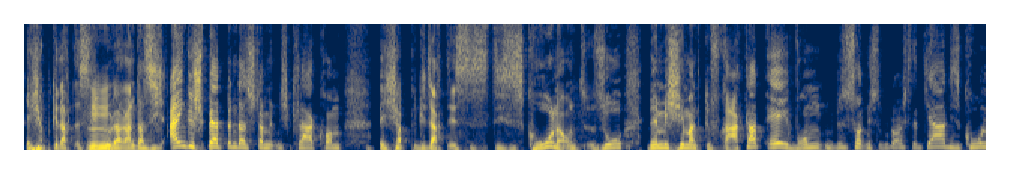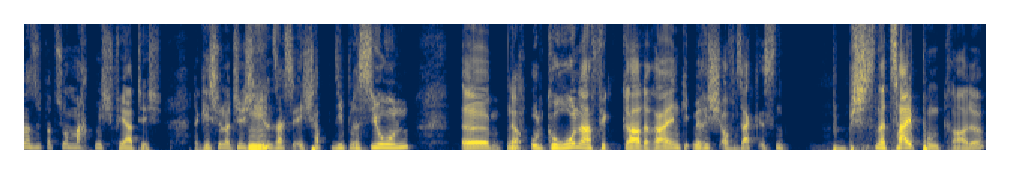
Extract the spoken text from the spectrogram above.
Ich habe gedacht, es liegt Mhm. nur daran, dass ich eingesperrt bin, dass ich damit nicht klarkomme. Ich habe gedacht, es ist dieses Corona. Und so, wenn mich jemand gefragt hat, ey, warum bist du heute nicht so gut? habe ich gesagt, ja, diese Corona-Situation macht mich fertig. Da gehst du natürlich Mhm. hin und sagst, ich habe Depressionen ähm, Ja. und Corona fickt gerade rein, geht mir richtig auf den Sack, ist ein beschissener Zeitpunkt gerade.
